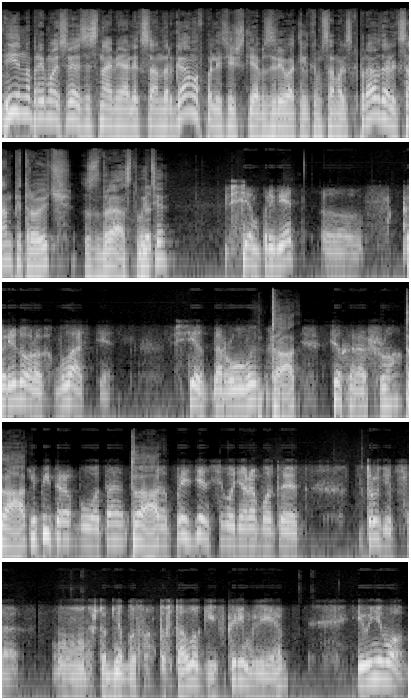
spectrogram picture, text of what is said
И на прямой связи с нами Александр Гамов, политический обозреватель «Комсомольской правды». Александр Петрович, здравствуйте. Всем привет. Э, В коридорах власти все здоровы. Так. Все хорошо. Так. Кипит работа. Так. Э, Президент сегодня работает, трудится, чтобы не было тавтологии, в Кремле. И у него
